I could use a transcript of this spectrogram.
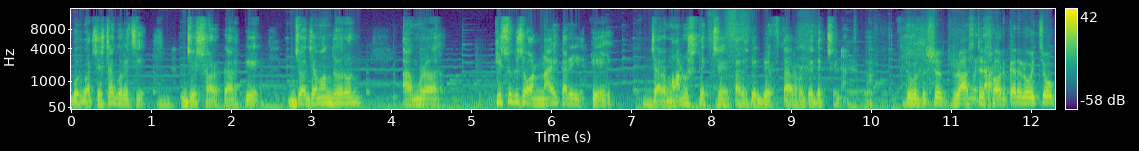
বলবার চেষ্টা করেছি যে সরকারকে যেমন ধরুন আমরা কিছু কিছু অন্যায়কারীকে যারা মানুষ দেখছে তাদেরকে গ্রেফতার হতে দেখছি না। রাষ্ট্রে সরকারের ওই চোখ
